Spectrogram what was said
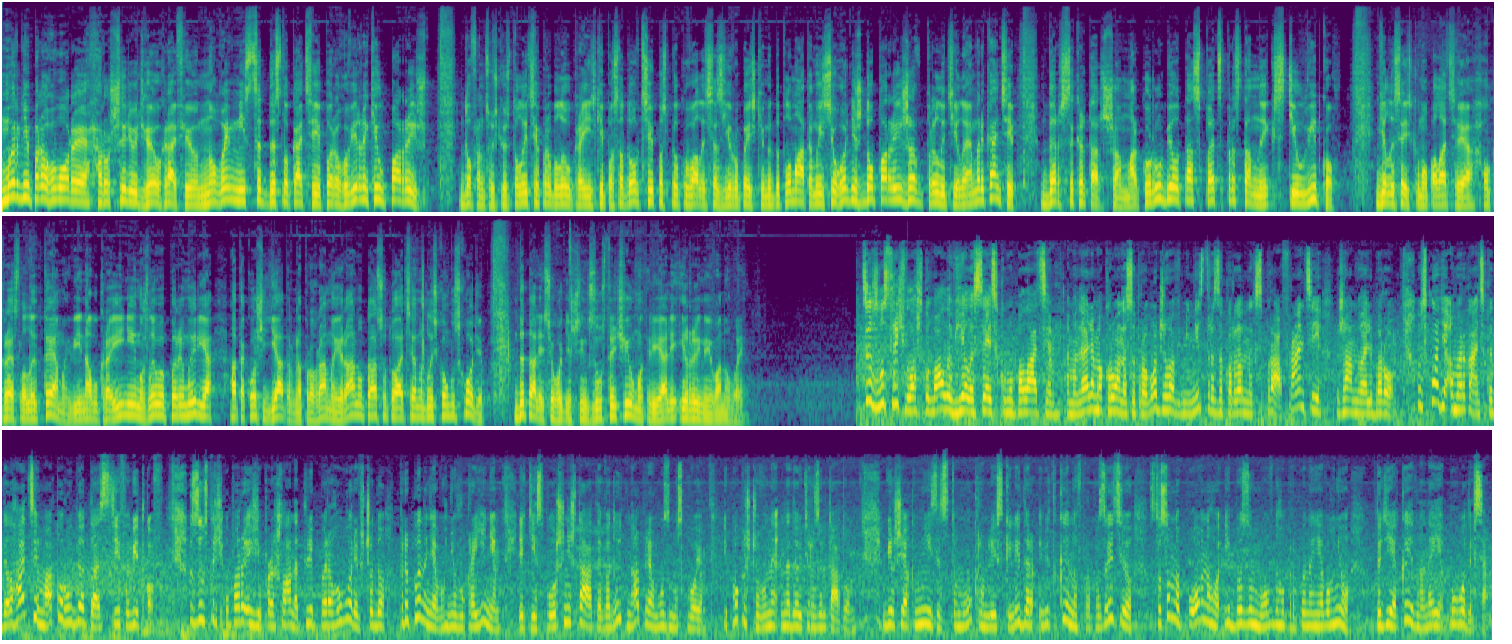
Мирні переговори розширюють географію. Нове місце дислокації переговірників Париж. До французької столиці прибули українські посадовці, поспілкувалися з європейськими дипломатами. І сьогодні ж до Парижа прилетіли американці, держсекретар США Марко Рубіо та спецпредставник Стів Вітков. В Єлисейському палаці окреслили теми: війна в Україні, можливе перемир'я, а також ядерна програма Ірану та ситуація на Близькому Сході. Деталі сьогоднішніх зустрічей у матеріалі Ірини Іванової. Цю зустріч влаштували в Єлисейському палаці. Еммануеля Макрона супроводжував міністр закордонних справ Франції Жан-Ноель Баро. У складі американської делегації Марко Рубіо та Стів Вітков. Зустріч у Парижі пройшла на тлі переговорів щодо припинення вогню в Україні, які Сполучені Штати ведуть напряму з Москвою. І поки що вони не дають результату. Більше як місяць тому кремлівський лідер відкинув пропозицію стосовно повного і безумовного припинення вогню, тоді як Київ на неї погодився.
